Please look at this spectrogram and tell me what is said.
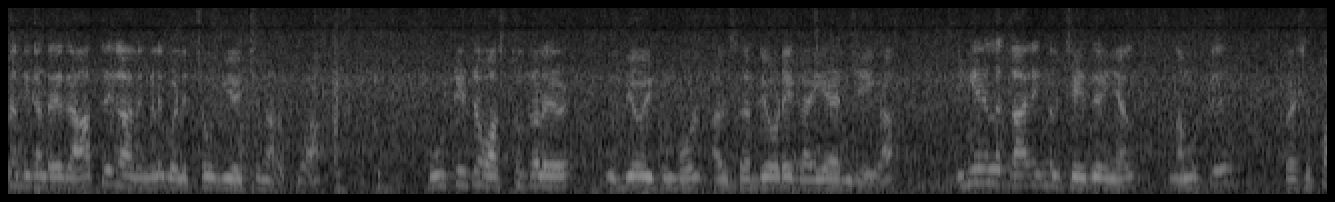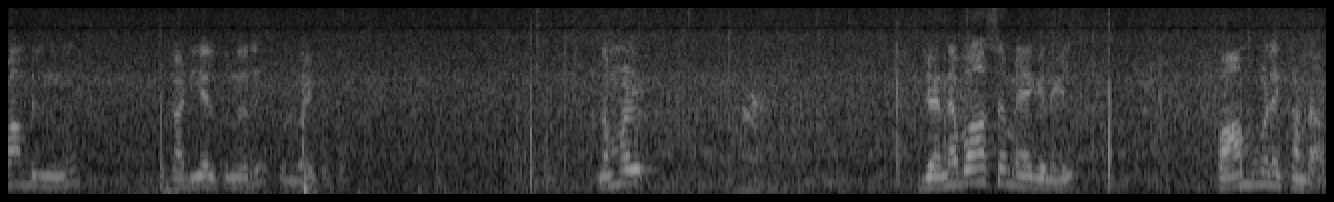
ശ്രദ്ധിക്കേണ്ടത് രാത്രി കാലങ്ങളിൽ വെളിച്ചം ഉപയോഗിച്ച് നടക്കുക. കൂട്ടിയിട്ട വസ്തുക്കൾ ഉപയോഗിക്കുമ്പോൾ അത് ശ്രദ്ധയോടെ കൈകാര്യം ചെയ്യുക. ഇങ്ങനെയുള്ള കാര്യങ്ങൾ ചെയ്തു കഴിഞ്ഞാൽ നമുക്ക് വിഷപ്പാമ്പിൽ നിന്നും കടിയേൽക്കുന്നത് ഒഴിവായി കിട്ടും നമ്മൾ ജനവാസ മേഖലയിൽ പാമ്പുകളെ കണ്ടാൽ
